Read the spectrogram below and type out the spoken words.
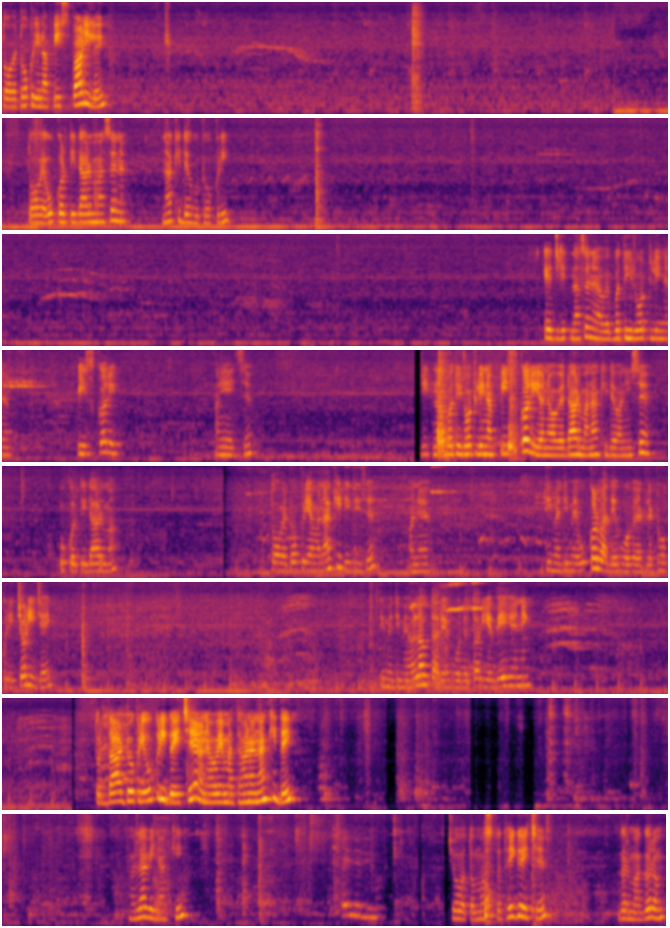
તો હવે ઢોકળીના પીસ પાડી લઈ. તો હવે ઉકળતી દાળમાં છે ને, નાખી દેવું ઢોકળી. એ જ રીતના છે ને હવે બધી રોટલીને પીસ કરી અહીંયા છે. રીતના બધી રોટલીના પીસ કરી અને હવે દાળમાં નાખી દેવાની છે, ઉકળતી દાળમાં. તો હવે ઢોકળીયામાં નાખી દીધી છે અને ધીમે ધીમે ઉકળવા દેવું હવે એટલે ઢોકળી ચડી જાય. ધીમે ધીમે હલાવતા રહેવું એટલે તરીએ બેહે નહીં. તો દાળ ઢોકળી ઉકળી ગઈ છે અને હવે એમાં ધાણા નાખી દઈ. હલાવી નાખી. જો તો મસ્ત થઈ ગઈ છે ગરમા ગરમ.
